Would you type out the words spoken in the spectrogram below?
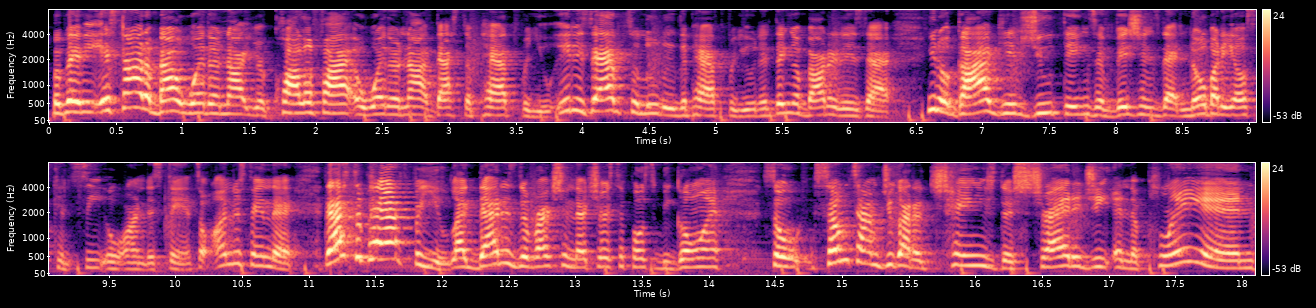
But baby, it's not about whether or not you're qualified or whether or not that's the path for you. It is absolutely the path for you. And the thing about it is that, you know, God gives you things and visions that nobody else can see or understand. So understand that that's the path for you. Like that is direction that you're supposed to be going. So sometimes you got to change the strategy and the plan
